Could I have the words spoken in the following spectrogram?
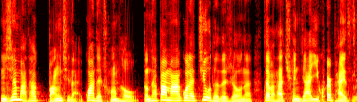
你先把它绑起来，挂在床头，等他爸妈过来救他的时候呢，再把他全家一块拍死。”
